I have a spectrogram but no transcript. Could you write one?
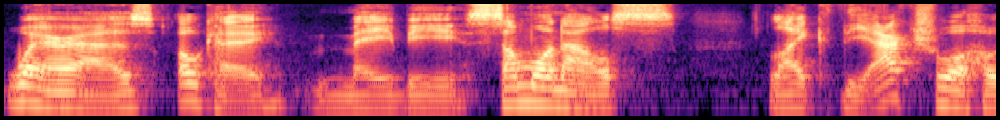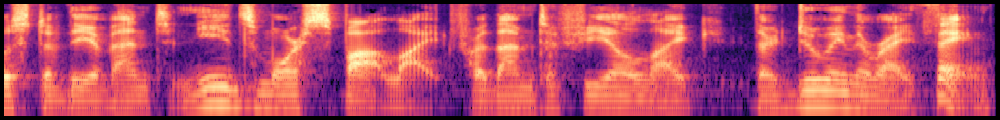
Whereas, okay, maybe someone else, like the actual host of the event, needs more spotlight for them to feel like they're doing the right thing.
